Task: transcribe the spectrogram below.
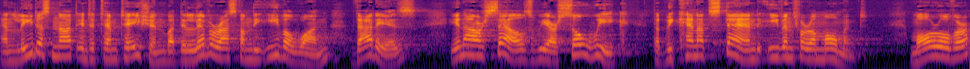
and lead us not into temptation, but deliver us from the evil one, that is, in ourselves we are so weak that we cannot stand even for a moment. Moreover,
